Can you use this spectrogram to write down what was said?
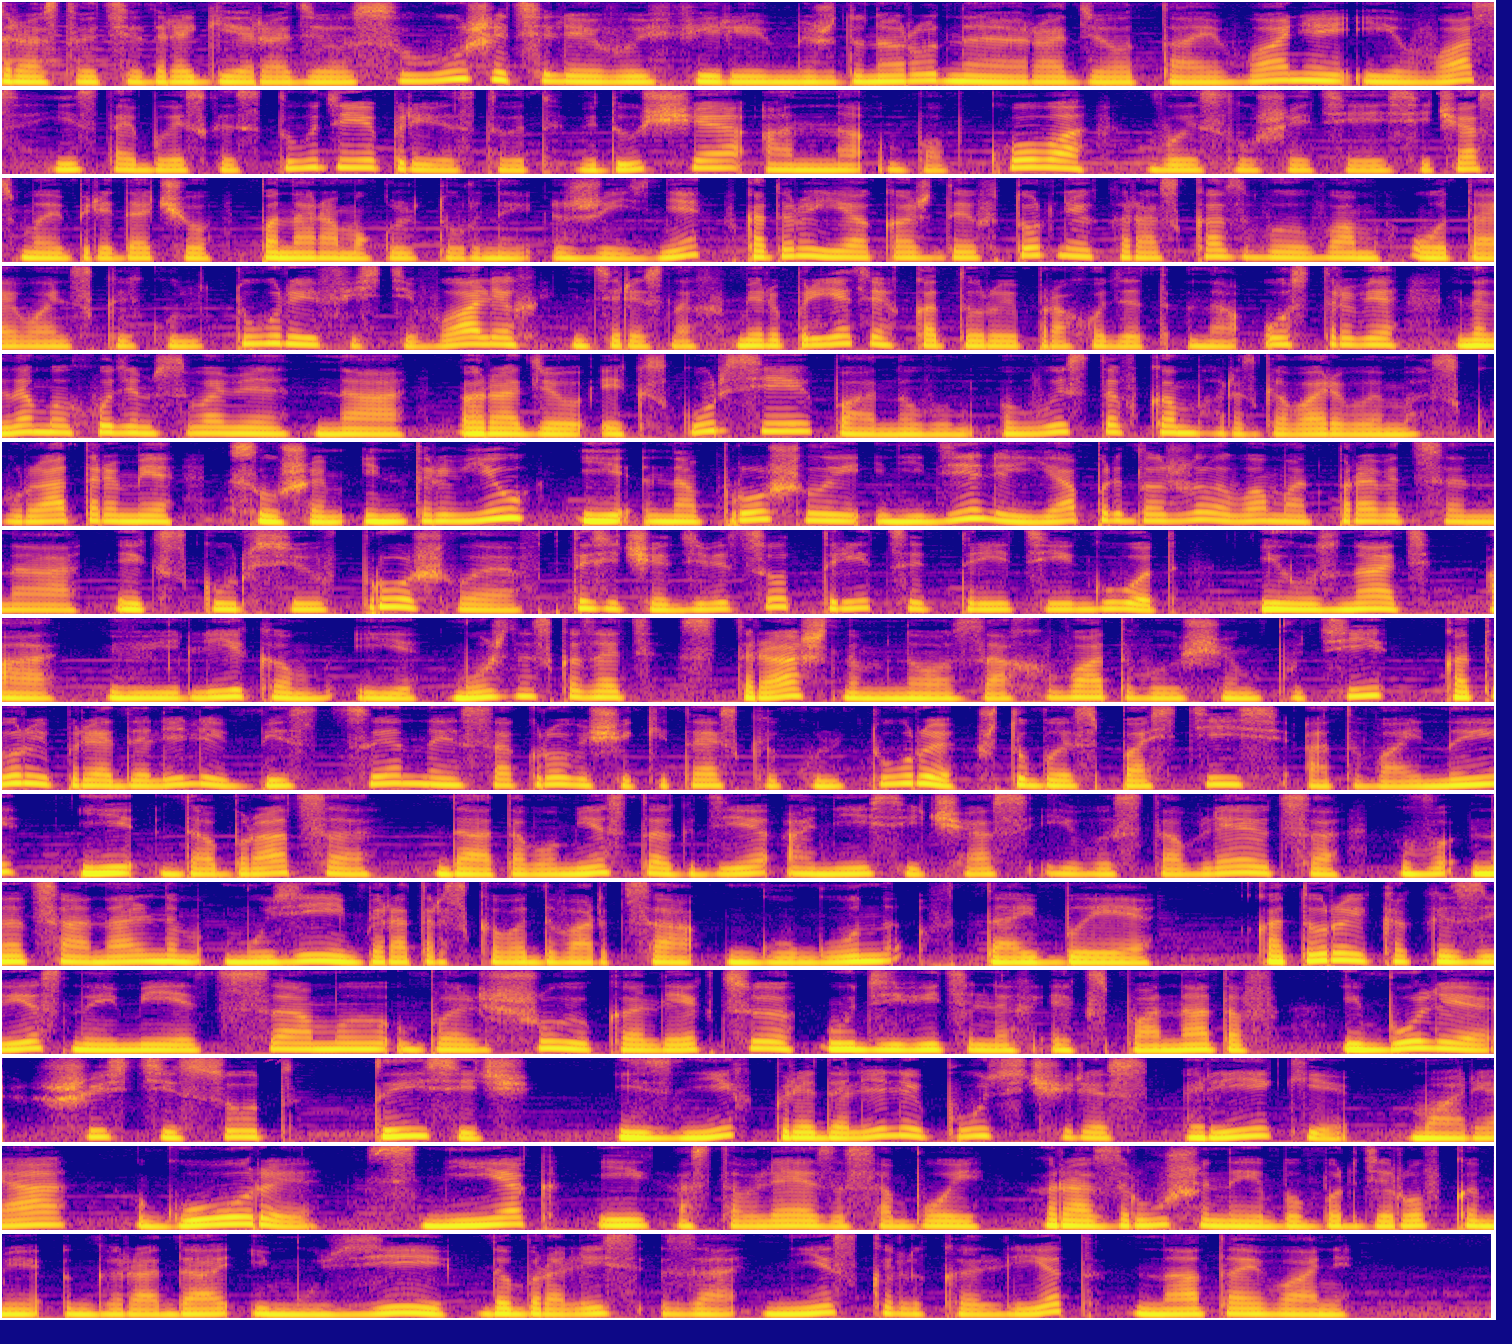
Здравствуйте, дорогие радиослушатели! В эфире Международное радио Тайваня и вас из тайбэйской студии приветствует ведущая Анна Бабкова. Вы слушаете сейчас мою передачу «Панорама культурной жизни», в которой я каждый вторник рассказываю вам о тайваньской культуре, фестивалях, интересных мероприятиях, которые проходят на острове. Иногда мы ходим с вами на радиоэкскурсии по новым выставкам, разговариваем с кураторами, слушаем интервью и на прошлой неделе я предложила вам отправиться на экскурсию в прошлое, в 1933 год, и узнать о великом и, можно сказать, страшном, но захватывающем пути, который преодолели бесценные сокровища китайской культуры, чтобы спастись от войны и добраться до того места, где они сейчас и выставляются в Национальном музее императорского дворца Гугун в Тайбэе который, как известно, имеет самую большую коллекцию удивительных экспонатов и более 600 тысяч из них преодолели путь через реки, моря, горы, снег и, оставляя за собой разрушенные бомбардировками города и музеи, добрались за несколько лет на Тайвань.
